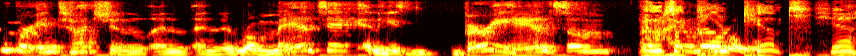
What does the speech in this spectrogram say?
super in touch and, and, and romantic, and he's very handsome. It looks I like Clark know. Kent. Yeah.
